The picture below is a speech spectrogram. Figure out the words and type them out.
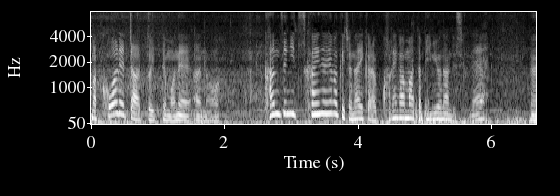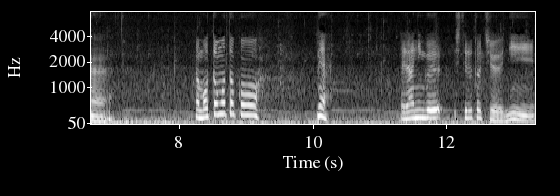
まあ、壊れたといってもねあの完全に使えないわけじゃないからこれがまた微妙なんですよね。もともとこうねランニングしてる途中に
